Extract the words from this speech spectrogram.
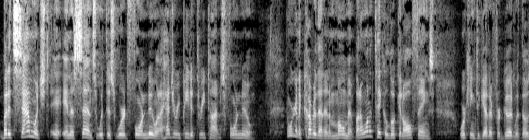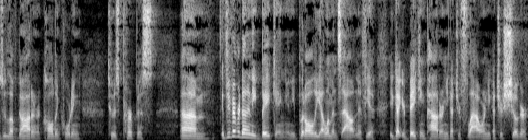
But it's sandwiched in a sense with this word foreknew. And I had you repeat it three times foreknew. And we're going to cover that in a moment, but I want to take a look at all things working together for good with those who love God and are called according to his purpose. Um, if you've ever done any baking and you put all the elements out, and if you you got your baking powder and you got your flour and you got your sugar,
